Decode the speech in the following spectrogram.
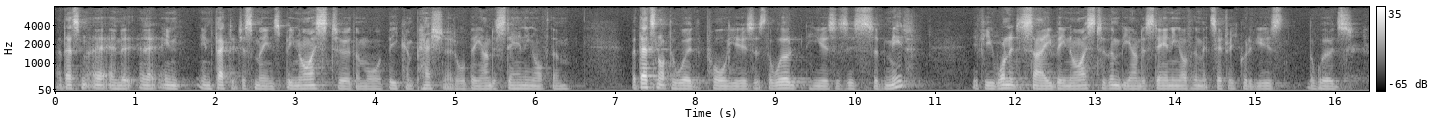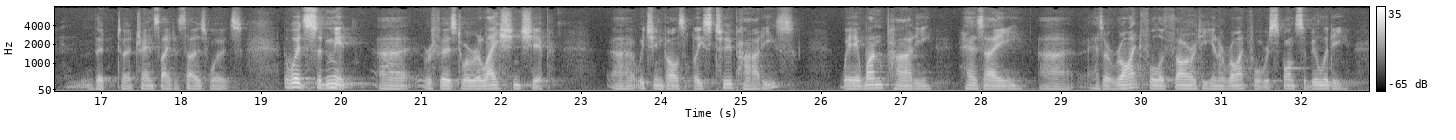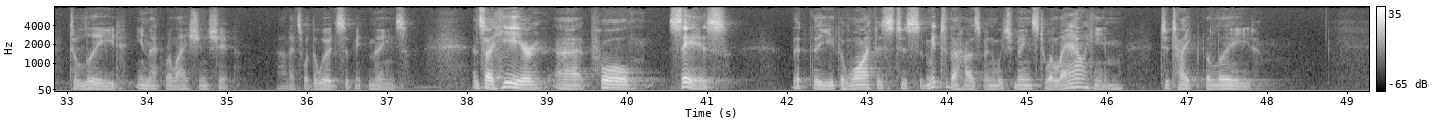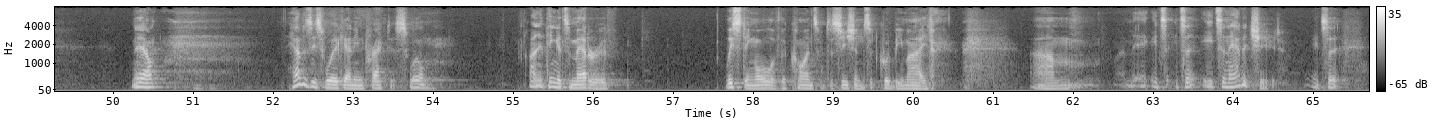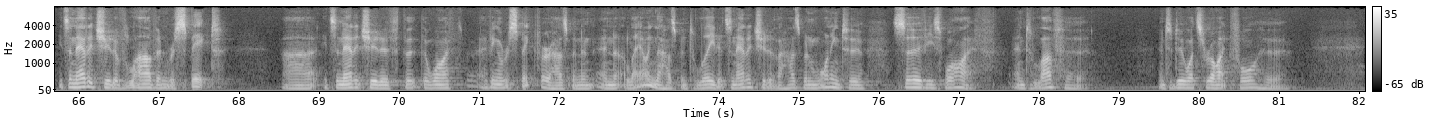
Uh, that's, uh, and it, uh, in, in fact, it just means be nice to them or be compassionate or be understanding of them. But that's not the word that Paul uses. The word he uses is submit. If he wanted to say be nice to them, be understanding of them, etc., he could have used the words that uh, translate as those words. The word submit uh, refers to a relationship uh, which involves at least two parties where one party has a, uh, has a rightful authority and a rightful responsibility to lead in that relationship. Uh, that's what the word submit means. And so here, uh, Paul says that the, the wife is to submit to the husband, which means to allow him to take the lead. Now, how does this work out in practice? Well, I don't think it's a matter of listing all of the kinds of decisions that could be made. um, it's, it's, a, it's an attitude. It's, a, it's an attitude of love and respect. Uh, it's an attitude of the, the wife having a respect for her husband and, and allowing the husband to lead. It's an attitude of the husband wanting to serve his wife and to love her and to do what's right for her.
